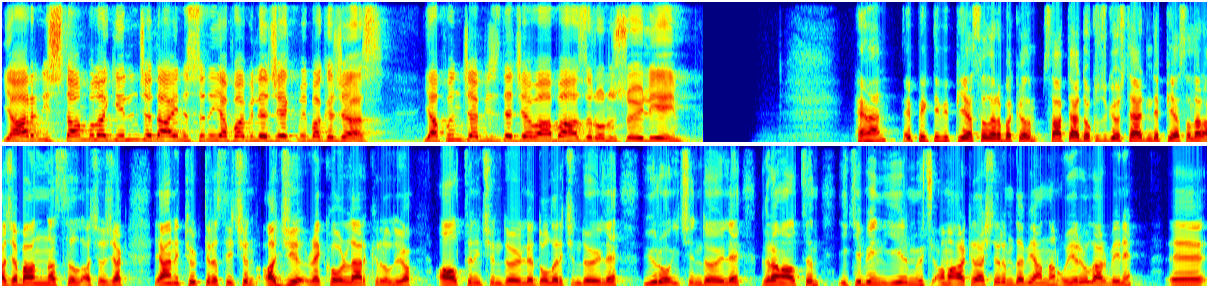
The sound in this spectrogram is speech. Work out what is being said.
Yarın İstanbul'a gelince de aynısını yapabilecek mi bakacağız. Yapınca bizde cevabı hazır onu söyleyeyim. Hemen hep birlikte bir piyasalara bakalım. Saatler 9'u gösterdiğinde piyasalar acaba nasıl açılacak? Yani Türk lirası için acı rekorlar kırılıyor. Altın için de öyle, dolar için de öyle, euro için de öyle. Gram altın 2023 ama arkadaşlarım da bir yandan uyarıyorlar beni. Ee,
